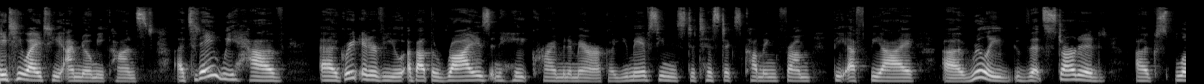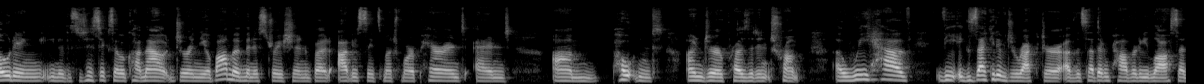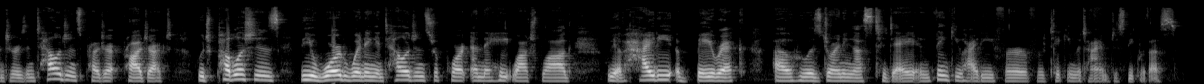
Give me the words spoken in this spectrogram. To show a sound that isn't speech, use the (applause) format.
Hey, TYT, I'm Nomiki Konst. Uh, today we have a great interview about the rise in hate crime in America. You may have seen the statistics coming from the FBI, uh, really, that started uh, exploding, you know, the statistics that would come out during the Obama administration, but obviously it's much more apparent and um, potent under President Trump. Uh, we have the executive director of the Southern Poverty Law Center's Intelligence Project, Project which publishes the award winning intelligence report and the Hatewatch blog. We have Heidi Beirich, uh, who is joining us today. And thank you, Heidi, for, for taking the time to speak with us.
